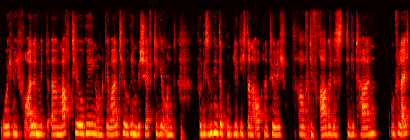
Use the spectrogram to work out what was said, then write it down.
wo ich mich vor allem mit äh, Machttheorien und Gewalttheorien beschäftige. Und vor diesem Hintergrund blicke ich dann auch natürlich auf die Frage des Digitalen, um vielleicht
